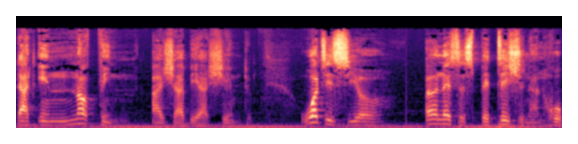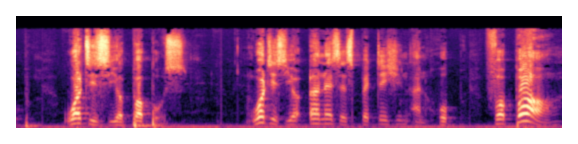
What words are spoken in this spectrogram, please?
that in nothing I shall be ashamed. What is your earnest expectation and hope? What is your purpose? What is your earnest expectation and hope? For Paul,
